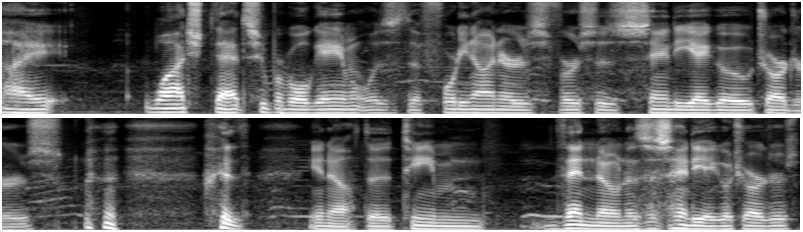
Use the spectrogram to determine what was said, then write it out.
I watched that Super Bowl game. It was the 49ers versus San Diego Chargers. you know, the team then known as the San Diego Chargers.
